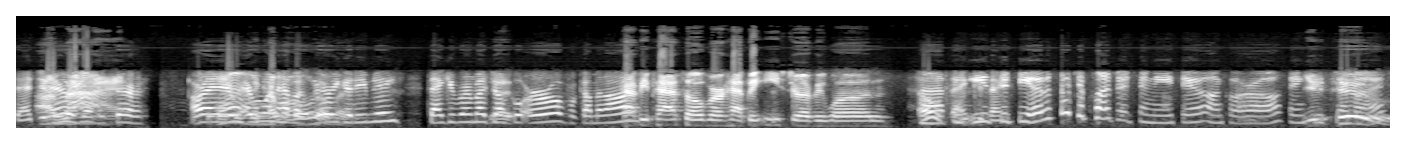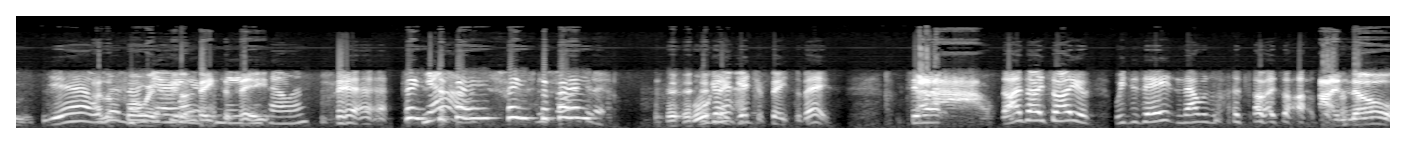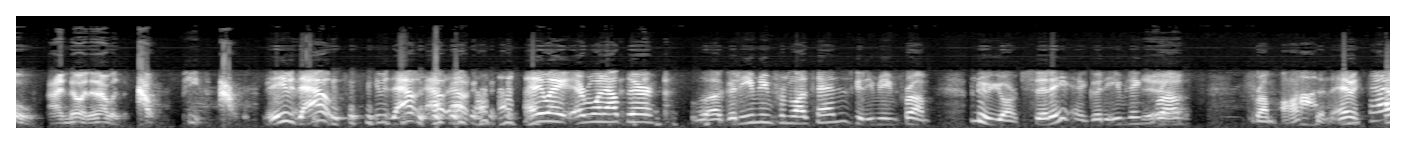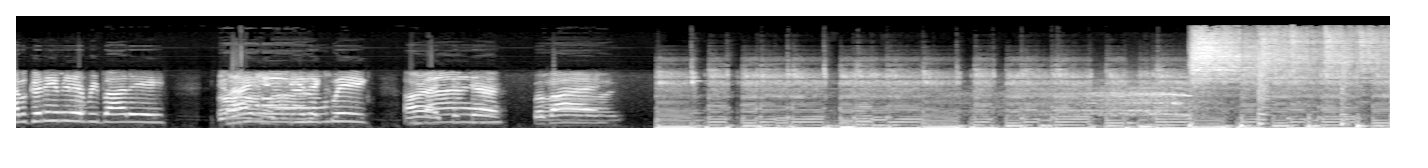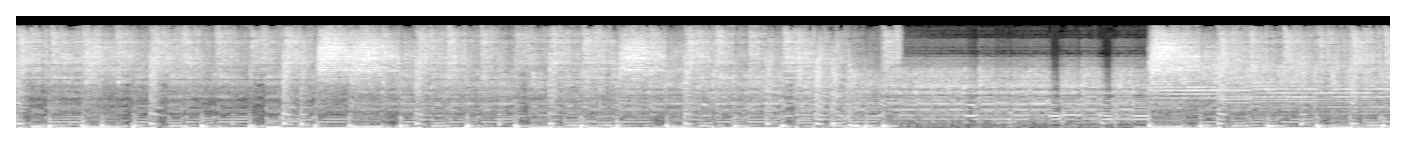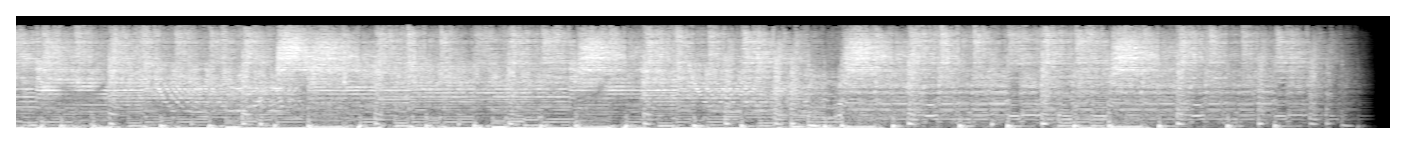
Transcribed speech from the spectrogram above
San Gennaro's right. almost there. All right, Yeah. everyone, have a very over. good evening. Thank you very much, Yes. Uncle Earl, for coming on. Happy Passover. Happy Easter, everyone. oh, Happy thank you, Easter thank to you. It was such a pleasure to meet you, Uncle Earl. Thank you, You so much. too. Yeah, I look that forward nice? to the face-to-face. amazing. Yeah. Face Yeah. to face, face to face. Well, we're gonna get you face to face. See, when I, Ow. last time I saw you, we just ate, and that was the last time I saw. Him. I know, I know, and then I was out. Peace out. He was out. He was out, out, out. Anyway, everyone out there, uh, good evening from Los Angeles. Good evening from New York City, and good evening Yeah. from from Austin. Austin, Anyway, have a good evening, everybody. Good night. See you next week. All right, Bye. take care. Bye bye. Bye.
